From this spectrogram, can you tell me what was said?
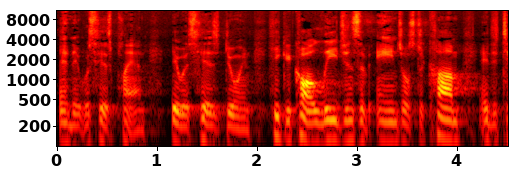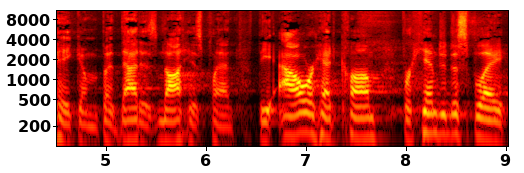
and it was his plan. It was his doing. He could call legions of angels to come and to take him, but that is not his plan. The hour had come for him to display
